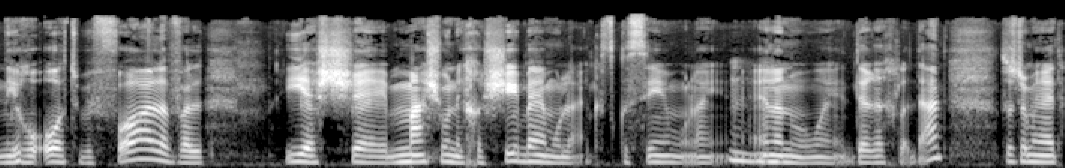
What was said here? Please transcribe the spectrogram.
נראות בפועל, אבל... יש uh, משהו נחשי בהם, אולי קשקשים, אולי mm-hmm. אין לנו uh, דרך לדעת. זאת אומרת,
